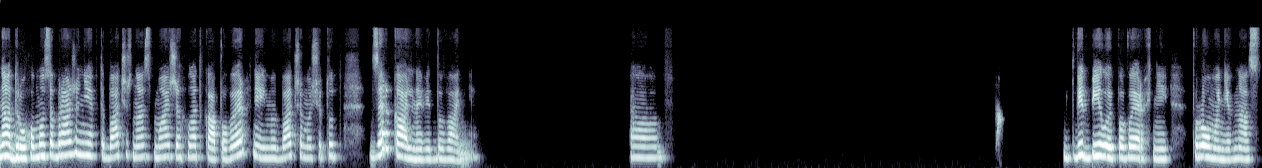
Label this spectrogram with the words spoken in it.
На другому зображенні, як ти бачиш, у нас майже гладка поверхня, і ми бачимо, що тут дзеркальне відбивання. Е, Від білої поверхні промені в нас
